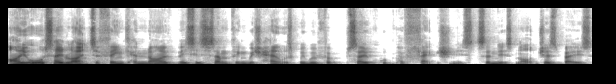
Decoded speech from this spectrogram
I also like to think, and I, this is something which helps me with the so-called perfectionists, and it's not just those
